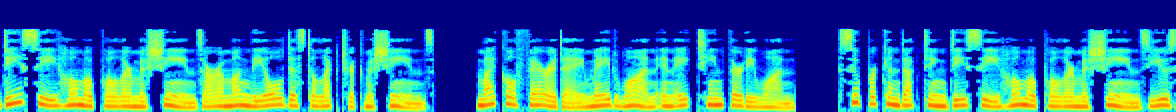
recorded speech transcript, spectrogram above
DC homopolar machines are among the oldest electric machines. Michael Faraday made one in 1831. Superconducting DC homopolar machines use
